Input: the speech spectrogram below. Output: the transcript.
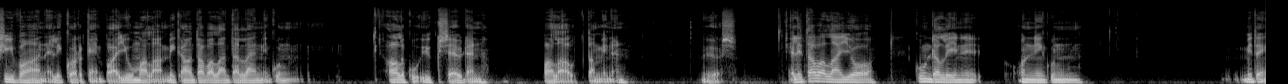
Shivaan, eli korkeimpaan Jumalaan, mikä on tavallaan tällainen niin kuin alkuykseyden palauttaminen myös. Eli tavallaan joo, kundaliini on niin kuin, miten,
